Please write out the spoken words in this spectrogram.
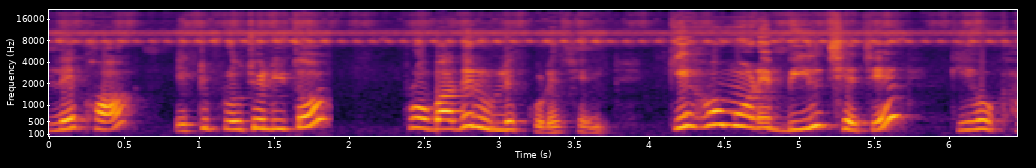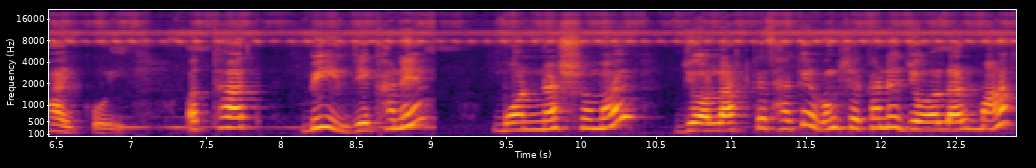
লেখক একটি প্রচলিত প্রবাদের উল্লেখ করেছেন। কেহ মরে বিল ছেচে, কেহ খায় কই। অর্থাৎ বিল যেখানে বন্যার সময় জল আটকে থাকে এবং সেখানে জল আর মাছ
